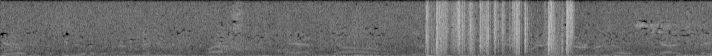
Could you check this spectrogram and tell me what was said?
year because we knew that we were going to have a big incoming class. And, uh, you know, from the standpoint of until the guys, they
